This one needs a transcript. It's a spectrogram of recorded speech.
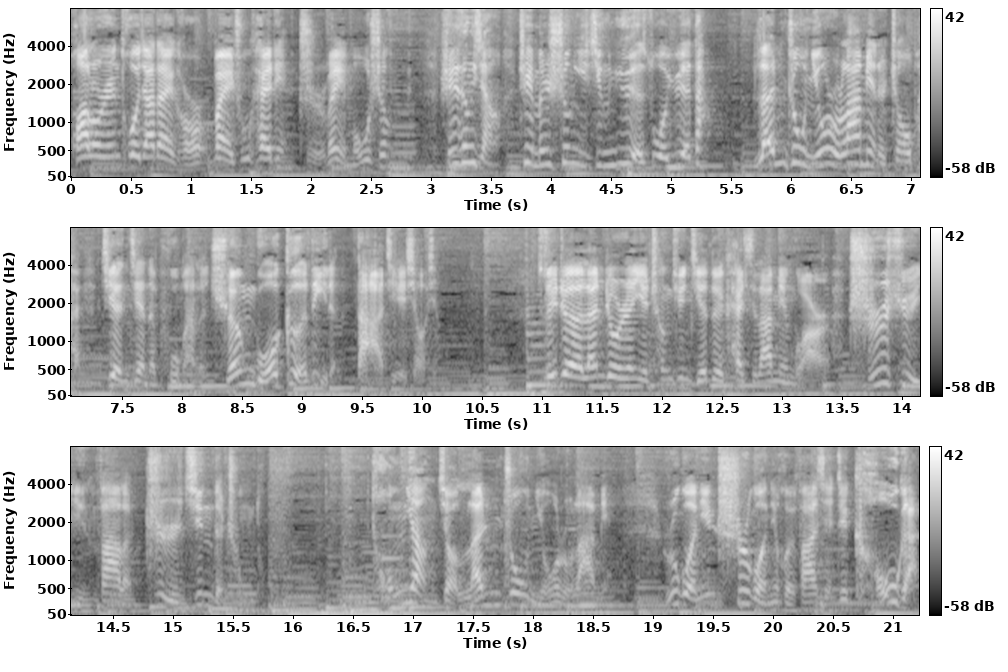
华龙人拖家带口外出开店，只为谋生。谁曾想这门生意竟越做越大，兰州牛肉拉面的招牌渐渐地铺满了全国各地的大街小巷。随着兰州人也成群结队开启拉面馆，持续引发了至今的冲突。同样叫兰州牛肉拉面，如果您吃过，您会发现这口感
